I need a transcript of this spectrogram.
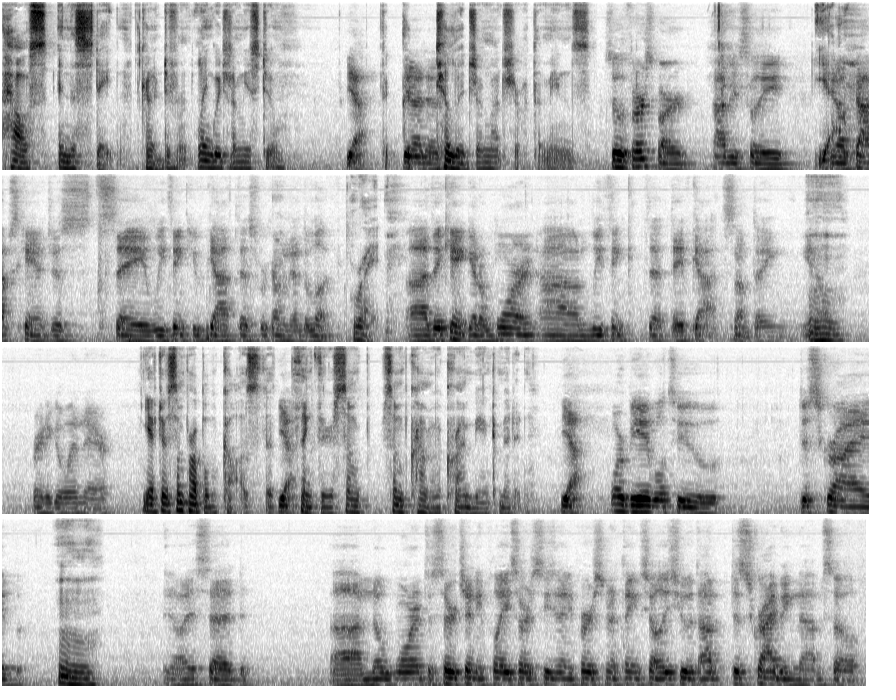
house in the state. Kind of different language than I'm used to. Yeah. The Yeah, curtilage, I'm not sure what that means. So the first part, obviously, Yeah. you know, cops can't just say, "We think you've got this. We're coming in to look." Right. Uh, they can't get a warrant on. We think that they've got something. You know, Mhm. we're gonna go in there. You have to have some probable cause that Yeah. think there's some some kind of a crime being committed. Yeah, or be able to describe. hmm You know, I said. Um, no warrant to search any place or to seize any person or thing shall issue without describing them. So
